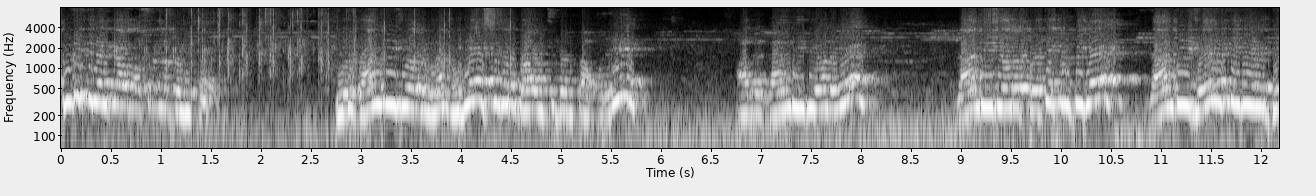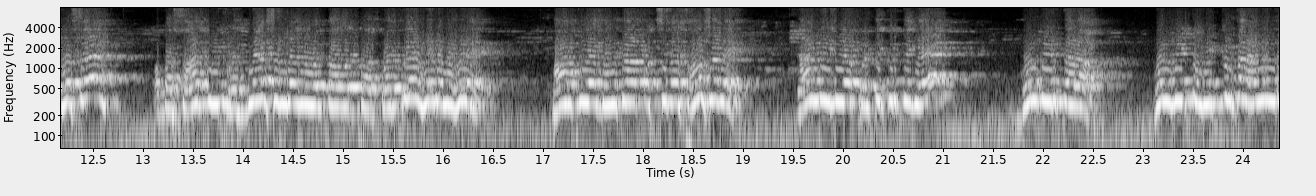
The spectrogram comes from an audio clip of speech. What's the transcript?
ಕುಡಿತೀನಿ ಅಂತ ಆ ಮೊಸರನ್ನ ಕುಡಿತಾರೆ. ಇದು ಗಾಂಧೀಜಿಯವರನ್ನ ವಿದೇಶಿಗರು ಭಾವಿಸಿದಂತ ಪರಿ, ಆದ್ರೆ ಗಾಂಧೀಜಿಯವರಿಗೆ, ಗಾಂಧೀಜಿಯವರ ಪ್ರತಿಕೃತಿಗೆ, ಗಾಂಧಿ ಜಯಂತಿಗೆ ದಿವಸ ಒಬ್ಬ ಸಾಧ್ವಿ ಪ್ರಜ್ಞಾ ಅನ್ನುವಂತ ಒಬ್ಬ ಪ್ರಜ್ಞಾಹೀನ ಮಹಿಳೆ, ಭಾರತೀಯ ಜನತಾ ಪಕ್ಷದ ಸಂಸದೆ, ಗಾಂಧೀಜಿಯ ಪ್ರತಿಕೃತಿಗೆ ಗುಂಡಿಡ್ತಾಳ. ಗುಂಡಿಟ್ಟು ವಿಕೃತ ಆನಂದ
